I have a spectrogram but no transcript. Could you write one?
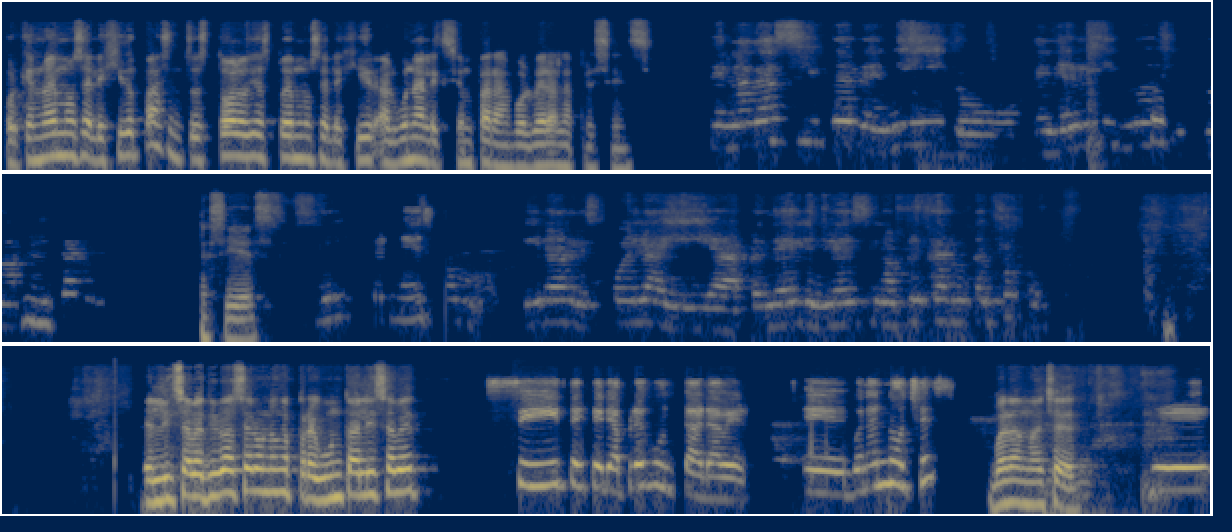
porque no hemos elegido paz, entonces todos los días podemos elegir alguna lección para volver a la presencia. De nada sirve venir o tener libros y no aplicarlo. Así es. Sí, es como ir a la escuela y aprender el inglés y no aplicarlo tampoco. Elizabeth, ¿iba a hacer una pregunta, Elizabeth? Sí, te quería preguntar, a ver, eh, buenas noches. Buenas noches. Eh,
